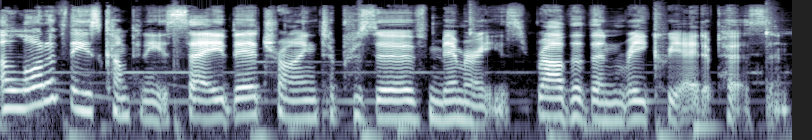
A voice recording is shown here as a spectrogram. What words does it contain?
A lot of these companies say they're trying to preserve memories rather than recreate a person,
